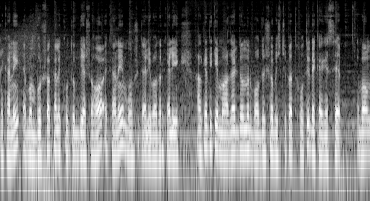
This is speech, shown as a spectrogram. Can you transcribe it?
এখানে এবং বর্ষাকালে কুতুবদিয়া সহ এখানে মৌসুকালী বদরকালী হালকা থেকে মাঝার জন্য বদৃশ্য বৃষ্টিপাত হতে দেখা গেছে। এবং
